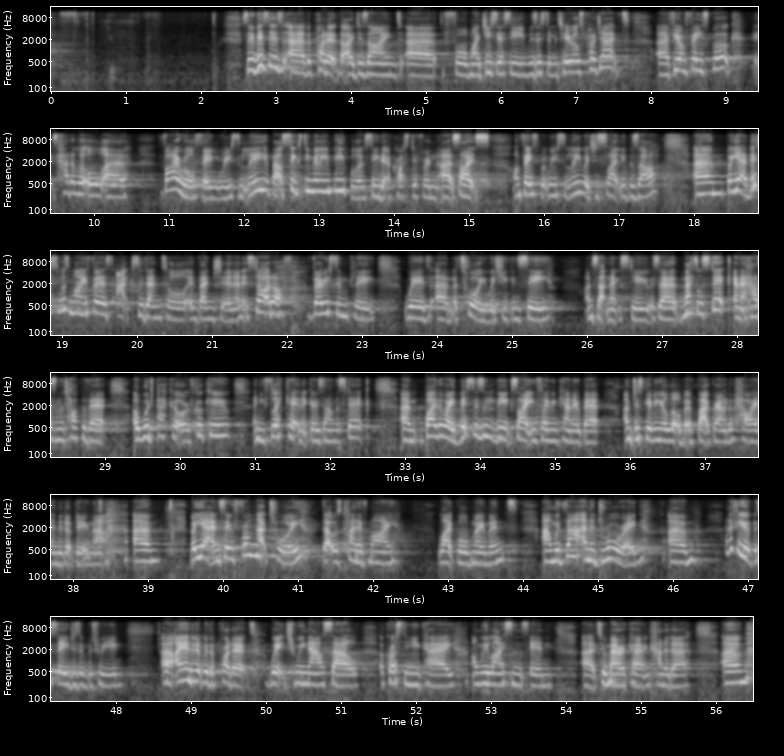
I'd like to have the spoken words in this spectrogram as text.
So this is uh, the product that I designed uh, for my GCSE resistant materials project. Uh, if you're on Facebook, it's had a little uh, viral thing recently. About 60 million people have seen it across different uh, sites on Facebook recently, which is slightly bizarre. Um, but yeah, this was my first accidental invention, and it started off very simply with um, a toy, which you can see I'm sat next to. You. It's a metal stick and it has on the top of it a woodpecker or a cuckoo and you flick it and it goes down the stick. Um, by the way, this isn't the exciting flaming piano bit. I'm just giving you a little bit of background of how I ended up doing that. Um, but yeah, and so from that toy, that was kind of my light bulb moment. And with that and a drawing, um, and a few other stages in between, uh, I ended up with a product which we now sell across the UK and we license in uh, to America and Canada. Um,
